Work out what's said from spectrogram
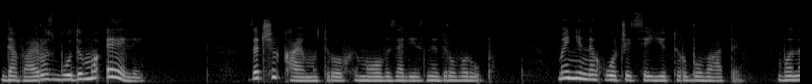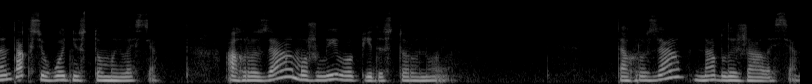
Давай розбудемо Елі. Зачекаємо трохи, мовив залізний дроворуб. Мені не хочеться її турбувати. Вона так сьогодні стомилася, а гроза, можливо, піде стороною. Та гроза наближалася.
